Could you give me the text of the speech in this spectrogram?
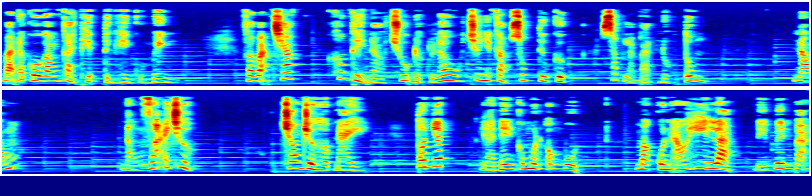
Bạn đã cố gắng cải thiện tình hình của mình và bạn chắc không thể nào trụ được lâu trước những cảm xúc tiêu cực sắp làm bạn nổ tung. Nóng. Nóng vãi trưởng. Trong trường hợp này, tốt nhất là nên có một ông bụt mặc quần áo Hy Lạp đến bên bạn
